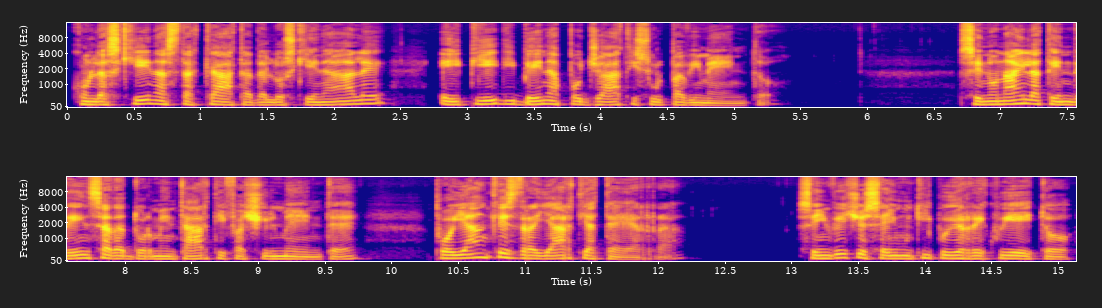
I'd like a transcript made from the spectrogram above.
con la schiena staccata dallo schienale e i piedi ben appoggiati sul pavimento. Se non hai la tendenza ad addormentarti facilmente, puoi anche sdraiarti a terra. Se invece sei un tipo irrequieto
